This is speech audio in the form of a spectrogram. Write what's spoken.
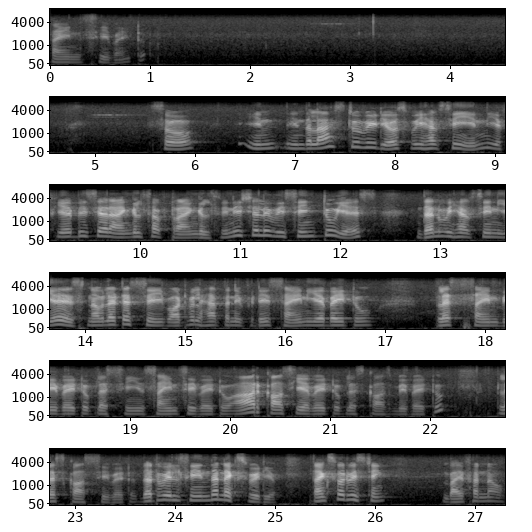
sin c by 2 so in in the last two videos we have seen if ABC are angles of triangles initially we seen 2s then we have seen yes. Now let us see what will happen if it is sin a by 2 plus sin b by 2 plus c, sin c by 2 or cos a by 2 plus cos b by 2 plus cos c by 2. That we will see in the next video. Thanks for visiting. Bye for now.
